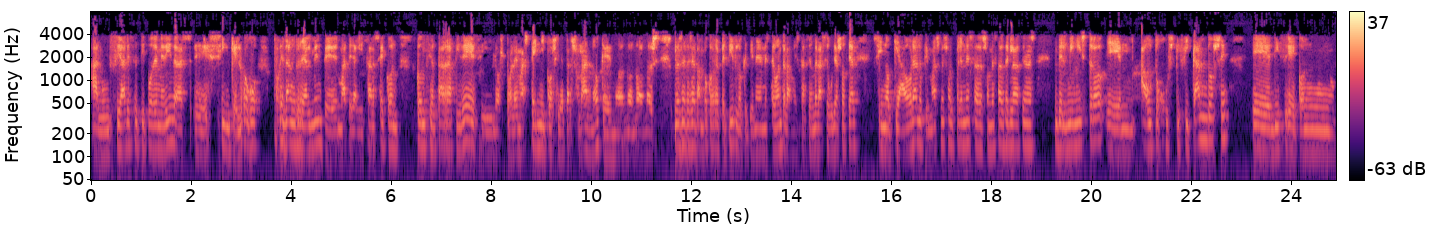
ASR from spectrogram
anunciar ese tipo de medidas eh, sin que luego puedan realmente materializarse con, con cierta rapidez y los problemas técnicos y de personal, ¿no? que no, no, no, no, es, no es necesario tampoco repetir lo que tiene en este momento la Administración de la Seguridad Social, sino que ahora lo que más me sorprende son estas declaraciones del ministro eh, autojustificándose eh, dice con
